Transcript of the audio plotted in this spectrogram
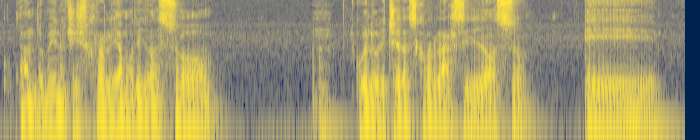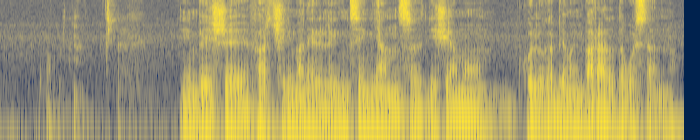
quanto meno ci scrolliamo di dosso quello che c'è da scrollarsi di dosso e invece farci rimanere l'insegnanza, diciamo, quello che abbiamo imparato da quest'anno.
